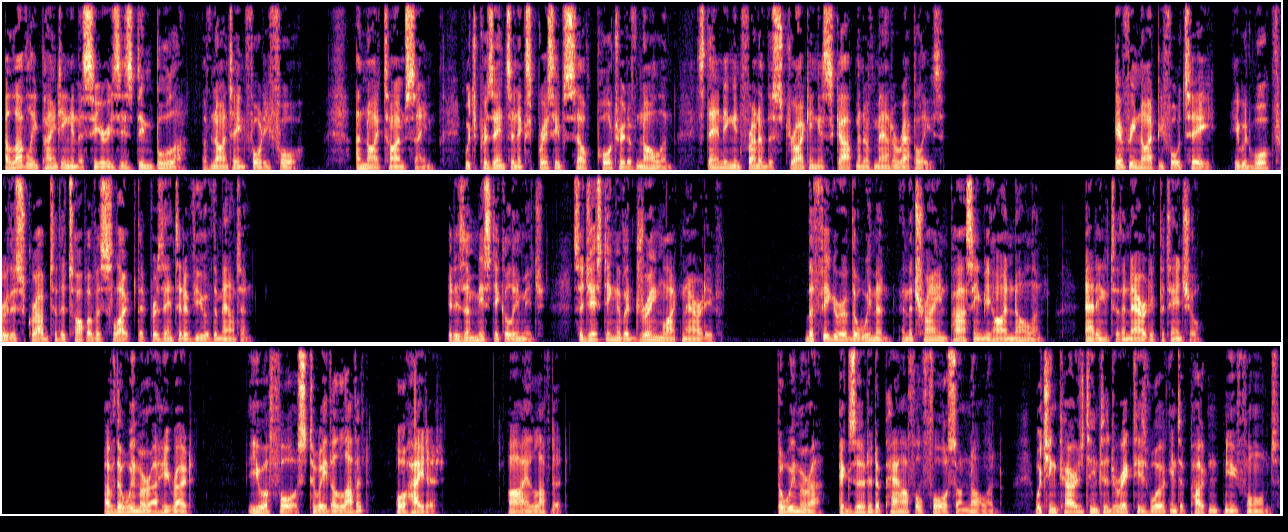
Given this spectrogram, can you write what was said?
A lovely painting in the series is Dimboola of 1944, a nighttime scene which presents an expressive self portrait of Nolan standing in front of the striking escarpment of Mount Arapiles. Every night before tea, he would walk through the scrub to the top of a slope that presented a view of the mountain. It is a mystical image, suggesting of a dreamlike narrative. The figure of the women and the train passing behind Nolan adding to the narrative potential. Of the Wimmera, he wrote, You are forced to either love it or hate it. I loved it. The Wimmera exerted a powerful force on Nolan, which encouraged him to direct his work into potent new forms.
